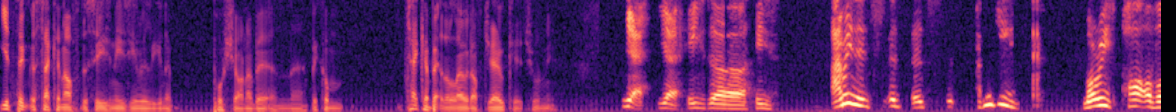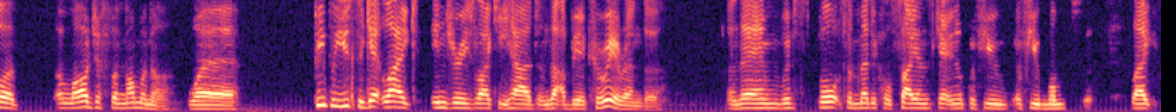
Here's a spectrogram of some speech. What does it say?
You'd think the second half of the season he's really going to push on a bit and uh, become take a bit of the load off Jokic, wouldn't you? Yeah, yeah, he's uh he's. I mean, it's it, it's. I think he's Murray's part of a a larger phenomena where people used to get like injuries like he had, and that'd be a career ender. And then with sports and medical science getting up a few a few months, like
